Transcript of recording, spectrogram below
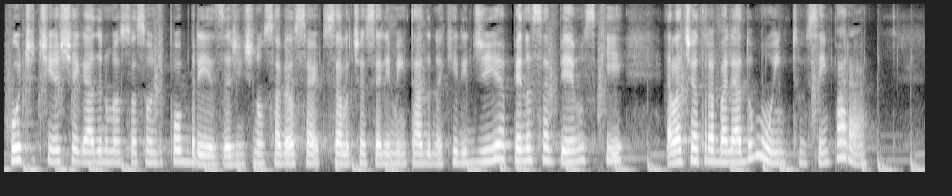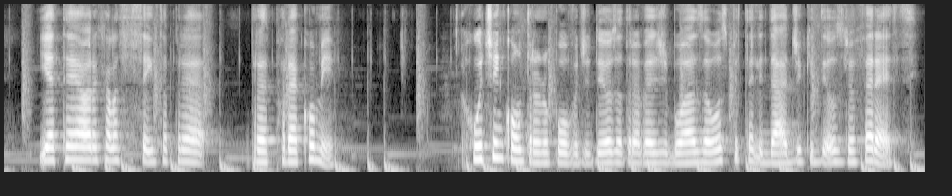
Ruth tinha chegado numa situação de pobreza. A gente não sabe ao certo se ela tinha se alimentado naquele dia, apenas sabemos que ela tinha trabalhado muito, sem parar e até a hora que ela se senta para comer. Ruth encontra no povo de Deus, através de Boaz, a hospitalidade que Deus lhe oferece.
